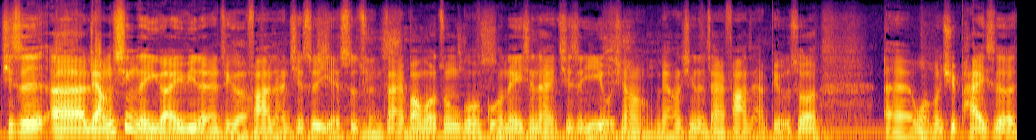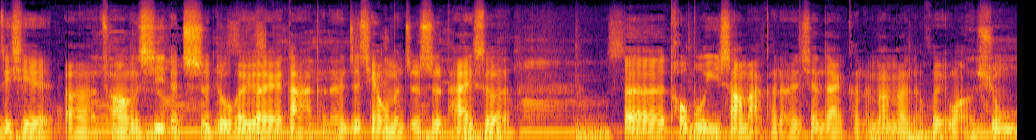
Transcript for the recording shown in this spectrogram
其实呃，良性的一个 AV 的这个发展其实也是存在，包括中国国内现在其实也有像良性的在发展，比如说。呃，我们去拍摄这些呃床戏的尺度会越来越大，可能之前我们只是拍摄呃头部以上吧，可能现在可能慢慢的会往胸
